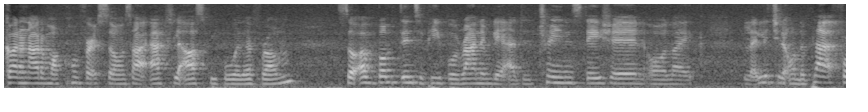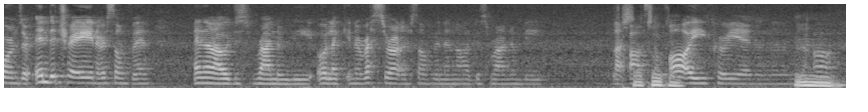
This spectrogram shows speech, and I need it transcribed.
gotten out of my comfort zone, so I actually ask people where they're from. So I've bumped into people randomly at the train station or like like literally on the platforms or in the train or something, and then I would just randomly or like in a restaurant or something, and I would just randomly like Start ask them, "Oh, are you Korean?" And then I'm like, Mm.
